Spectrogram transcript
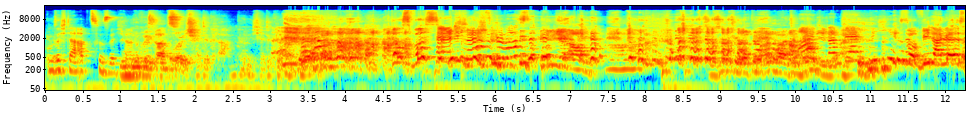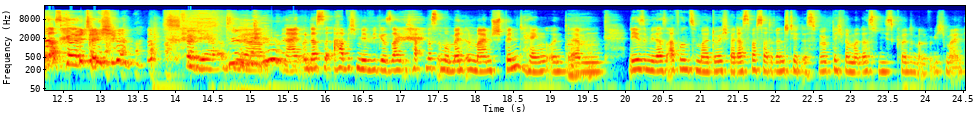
um sich da abzusichern. Im Deutsch. ich hätte klagen können, ich hätte klagen können. Das wusste ich nicht. In ihren Augen. Sie sind schon nach dem Anwalt im Handy. dann wäre ich nicht hier. So, wie lange ist das gültig? Verjährt. Ja, nein, und das habe ich mir, wie gesagt, ich habe das im Moment in meinem Spind hängen und ähm, lese mir das ab und zu mal durch, weil das, was da drin steht, ist wirklich, wenn man das liest, könnte man wirklich meinen,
